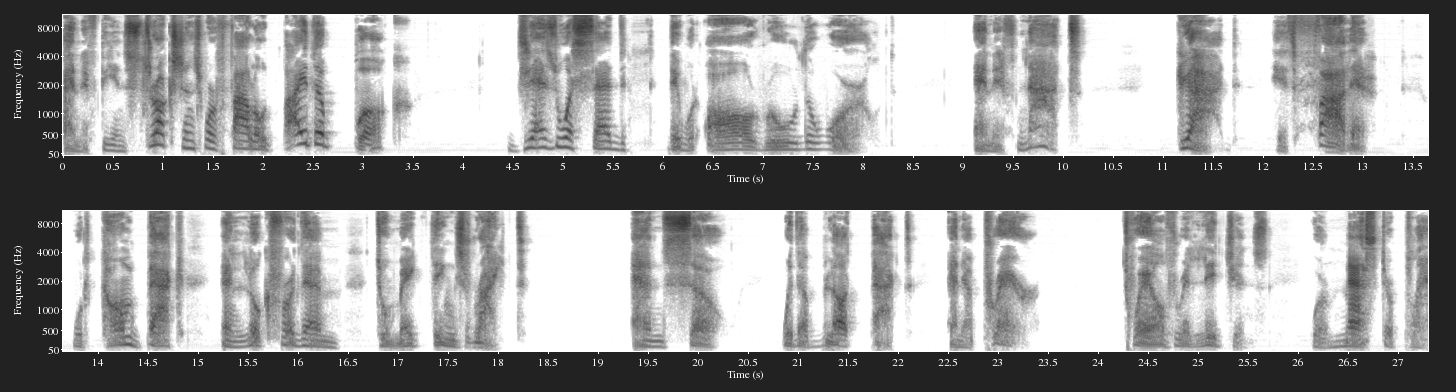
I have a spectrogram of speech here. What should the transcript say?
And if the instructions were followed by the book, Jesua said they would all rule the world. And if not, God, his Father, would come back and look for them to make things right. And so, with a blood pact and a prayer, 12 religions were master planned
